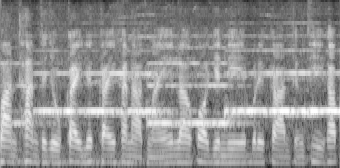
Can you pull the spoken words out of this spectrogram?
บ้านท่านจะอยู่ใกล้หรือไกลขนาดไหน เราก็ยินดีบริการถึงที่ครับ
